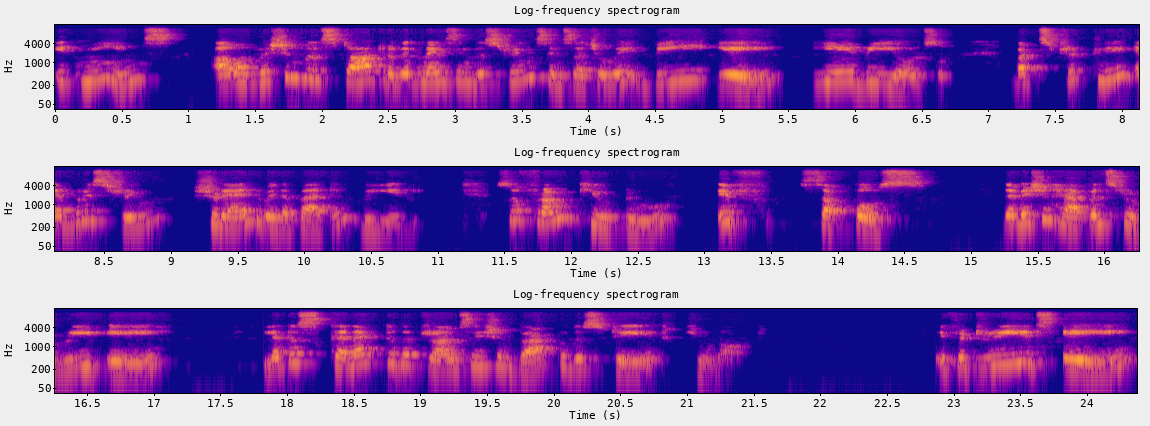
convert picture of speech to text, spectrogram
it means our machine will start recognizing the strings in such a way B, A, A, B also. But strictly every string should end with a pattern B, A, B. So from Q2, if suppose the machine happens to read A, let us connect the transition back to the state Q0. If it reads A,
